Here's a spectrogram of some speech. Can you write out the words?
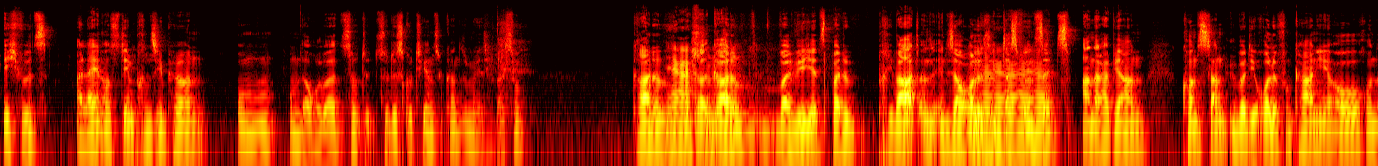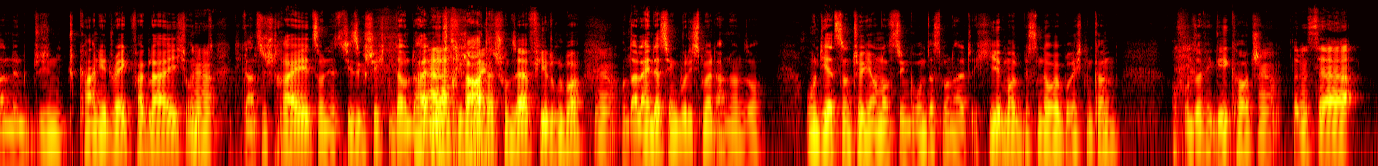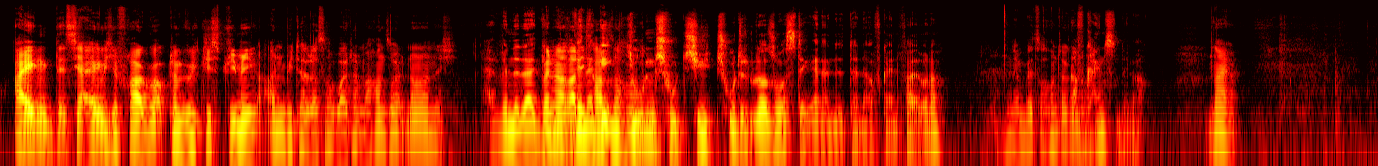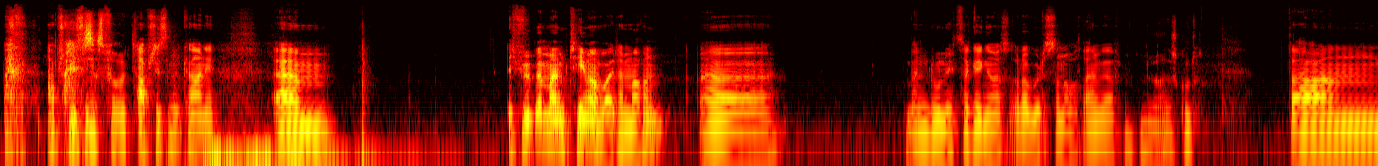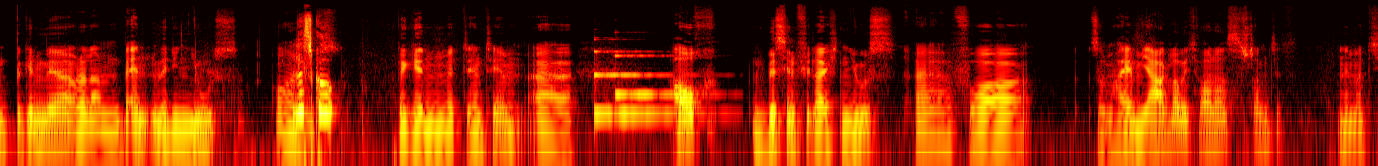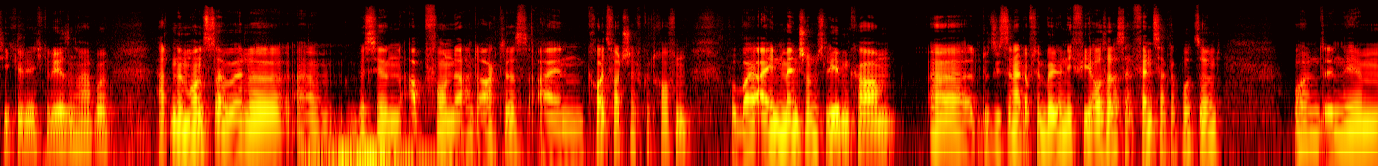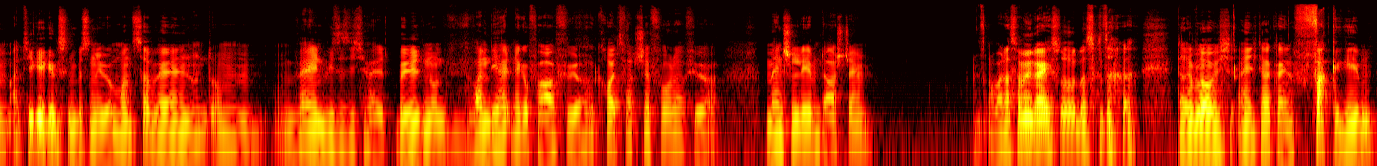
ich würde es allein aus dem Prinzip hören, um, um darüber zu, zu diskutieren zu können, so mäßig, weißt du? Gerade, Ja, gerade weil wir jetzt beide privat in, in dieser Rolle Ja, sind, dass wir uns ja. seit anderthalb Jahren konstant über die Rolle von Kanye auch und dann den- Kanye-Drake-Vergleich und die ganzen Streits und jetzt diese Geschichten, da unterhalten wir uns privat schon halt schon sehr viel drüber. Und allein deswegen würde ich es mir halt anhören so. Und jetzt natürlich auch noch aus dem Grund, dass man halt hier mal ein bisschen darüber berichten kann, auf unserer WG-Couch. Ja, dann ist der eigen, ist die eigentliche Frage, ob dann wirklich die Streaming-Anbieter das noch weitermachen sollten oder nicht. Ja, Wenn er da Wenn gegen, wenn er gegen Sachen macht. Juden shoot, shoot- shootet oder sowas, Digga, dann, dann auf keinen Fall, oder? Dann wird es auch Auf runtergenommen. keinen Fall, Digga. Naja. Abschließend, das verrückt. abschließend mit Kanye. Ähm, ich würde mit meinem Thema weitermachen. Äh, wenn du nichts dagegen hast. Oder würdest du noch was reinwerfen? Ja, alles gut. Dann beginnen wir oder dann beenden wir die News und Let's go. beginnen mit den Themen. Äh, auch ein bisschen vielleicht News äh, vor so einem halben Jahr, glaube ich, war das, stand in dem Artikel, den ich gelesen habe, hat eine Monsterwelle ähm, ein bisschen ab von der Antarktis ein Kreuzfahrtschiff getroffen, wobei ein Mensch ums Leben kam. Äh, du siehst dann halt auf den Bildern nicht viel, außer dass halt Fenster kaputt sind. Und in dem Artikel ging es ein bisschen über Monsterwellen und um, um Wellen, wie sie sich halt bilden und wann die halt eine Gefahr für Kreuzfahrtschiffe oder für Menschenleben darstellen. Aber das war mir gar nicht so, das, darüber habe ich eigentlich gar keinen Fuck gegeben.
